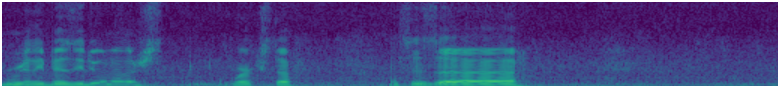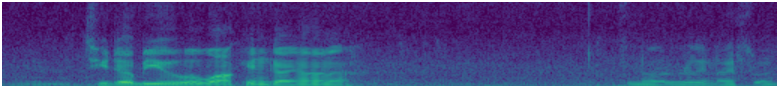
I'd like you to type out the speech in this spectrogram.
really busy doing other work stuff. This is uh, a TW a walk in Guyana. It's another really nice one.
